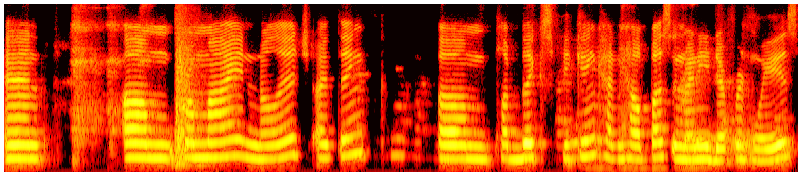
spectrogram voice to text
And um, from my knowledge, I think um, public speaking can help us in many different ways.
